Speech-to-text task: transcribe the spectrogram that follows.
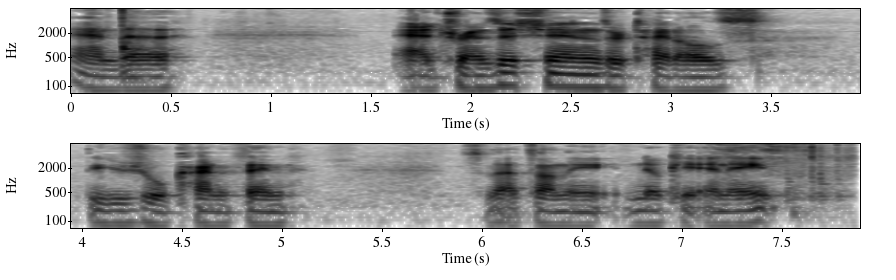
and uh, add transitions or titles, the usual kind of thing. So that's on the Nokia N8.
